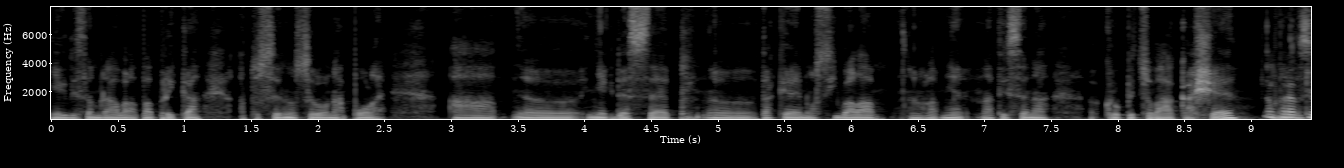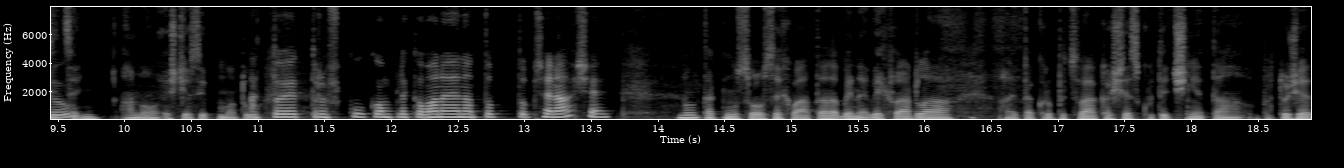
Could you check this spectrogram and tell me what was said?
někdy jsem dávala paprika a to se nosilo na pole. A e, někde se e, také nosívala hlavně na ty sena krupicová kaše. Opravdu? Na zasycení. Ano, ještě si pamatuju. A to je trošku komplikované na to, to přenášet. No tak muselo se chvátat, aby nevychladla, ale ta krupicová kaše skutečně ta, protože...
